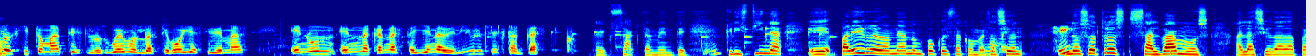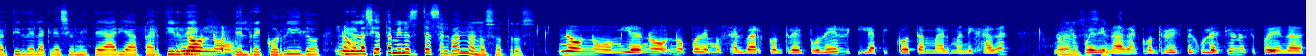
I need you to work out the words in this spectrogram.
llevar los jitomates, los huevos, las cebollas y demás en un en una canasta llena de libros es fantástico. Exactamente. Cristina, eh, para ir redondeando un poco esta conversación, ¿Sí? nosotros salvamos a la ciudad a partir de la creación literaria, a partir de- No, no. del recorrido, No. pero la ciudad también nos está salvando a nosotros. No, no, mira, no no podemos salvar contra el poder y la picota mal manejada. No Bueno, se puede nada, contra la especulación no se puede nada.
